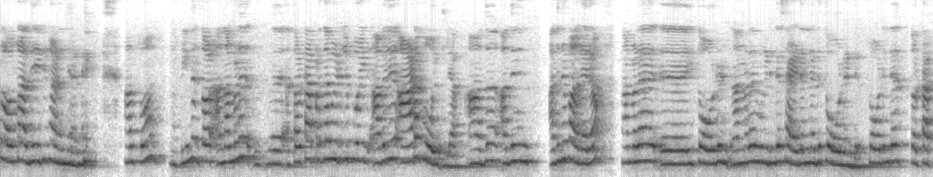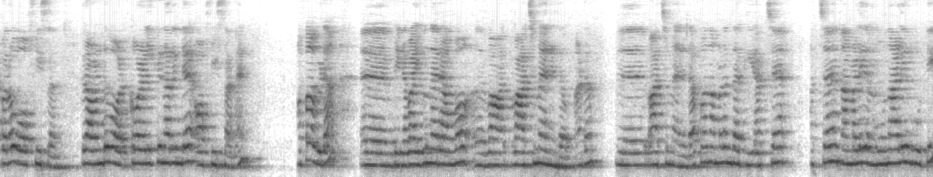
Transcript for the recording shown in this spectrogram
ക്ലോക്ക് ആദ്യമായിട്ട് കാണുന്നതാണ് അപ്പോൾ പിന്നെ നമ്മൾ തൊട്ടപ്പുറത്തെ വീട്ടിൽ പോയി അവർ ആടെ പോയിട്ടില്ല. അത് അതിന് അതിന് പകരം നമ്മൾ ഈ തോട് നമ്മുടെ വീടിന്റെ സൈഡിൽ തന്നെ ഒരു തോടുണ്ട്. തോടിന്റെ തൊട്ടപ്പുറം ഓഫീസാണ് ഗ്രൗണ്ട് കുഴൽ കിണറിന്റെ ഓഫീസാണ് അപ്പോൾ അവിടെ പിന്നെ വൈകുന്നേരം ആകുമ്പോൾ വാച്ച്മാൻ ഉണ്ടാവും. അവിടെ വാച്ച്മാൻ ഉണ്ട്. അപ്പോൾ നമ്മൾ എന്താക്കി അച്ഛൻ അച്ഛൻ നമ്മൾ മൂന്നാളെയും കൂട്ടി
